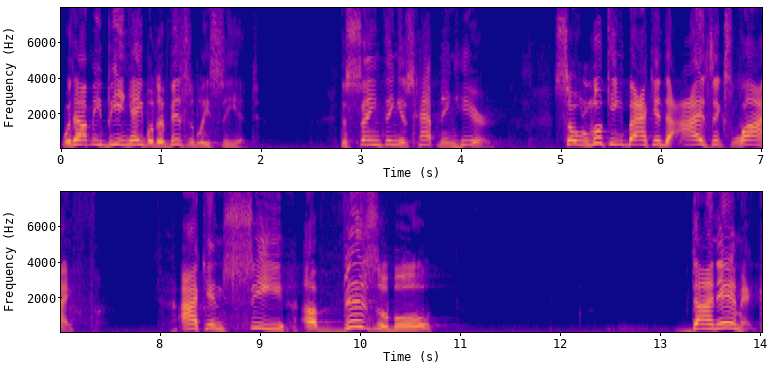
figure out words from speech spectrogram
without me being able to visibly see it. The same thing is happening here. So, looking back into Isaac's life, I can see a visible dynamic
